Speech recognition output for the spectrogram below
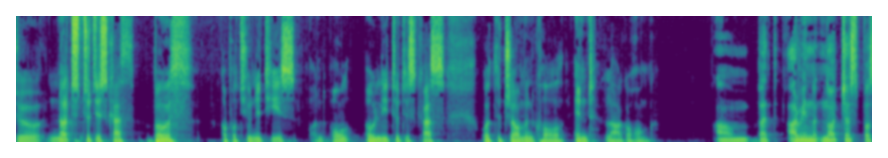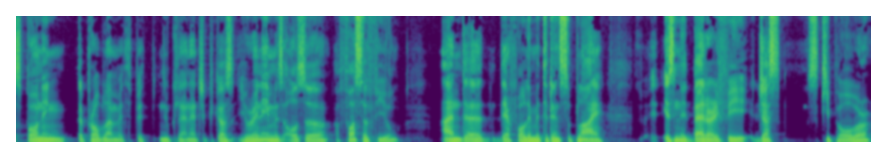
to not to discuss both opportunities and all, only to discuss what the German call Endlagerung. Um, but are we not just postponing the problem with, with nuclear energy? Because uranium is also a fossil fuel and uh, therefore limited in supply. Isn't it better if we just skip over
